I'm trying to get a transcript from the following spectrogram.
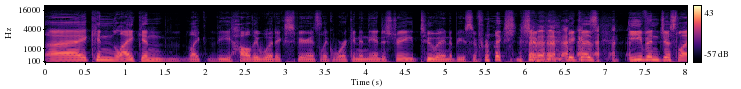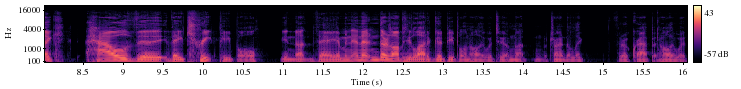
I can liken like the Hollywood experience, like working in the industry, to an abusive relationship because even just like how the they treat people you know, not they. I mean, and, and there's obviously a lot of good people in Hollywood too. I'm not, I'm not trying to like throw crap at Hollywood,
